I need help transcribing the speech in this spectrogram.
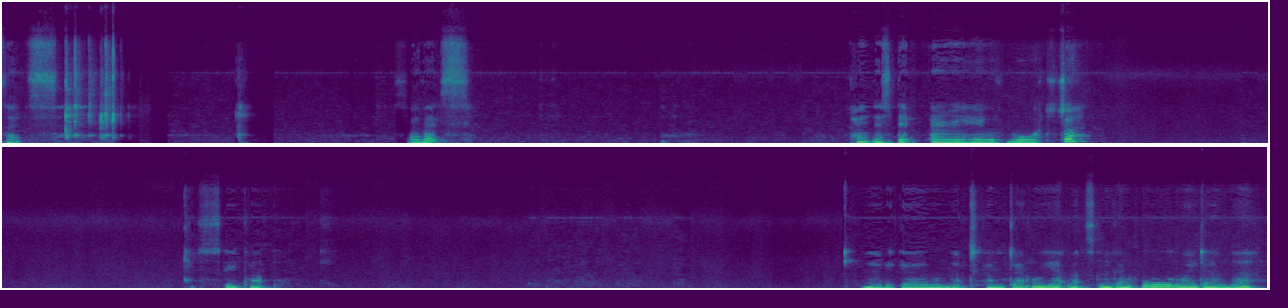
that's so that's paint this bit area here with water. Scoop up. There we go, I want that to come down. Oh yeah, that's going to go all the way down there.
